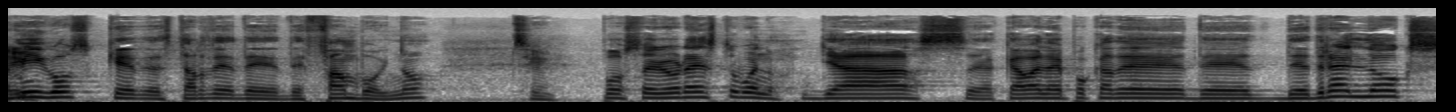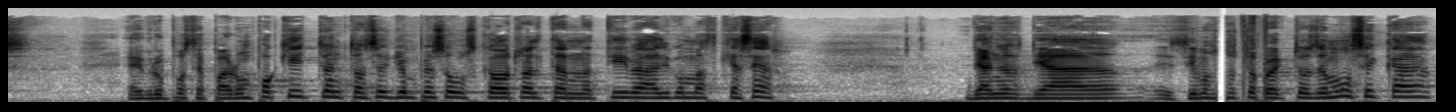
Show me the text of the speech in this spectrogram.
Sí. amigos, que de estar de, de, de fanboy, ¿no? Sí. Posterior a esto, bueno, ya se acaba la época de, de, Dreadlocks, el grupo se para un poquito, entonces yo empiezo a buscar otra alternativa, algo más que hacer. Ya, nos, ya hicimos otros proyectos de música,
